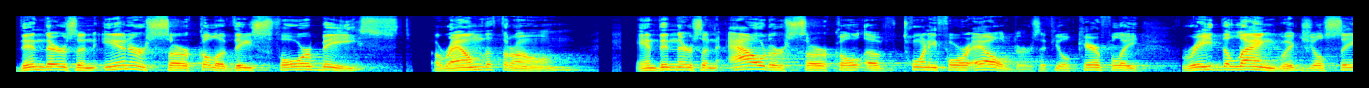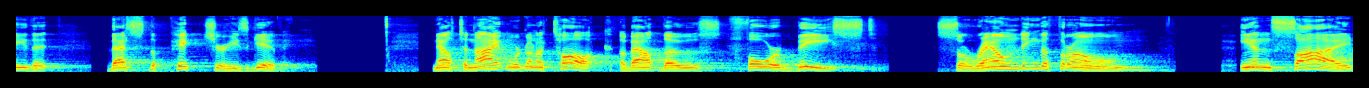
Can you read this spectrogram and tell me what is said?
Then there's an inner circle of these four beasts around the throne. And then there's an outer circle of 24 elders. If you'll carefully read the language, you'll see that that's the picture he's giving. Now, tonight we're going to talk about those four beasts surrounding the throne inside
